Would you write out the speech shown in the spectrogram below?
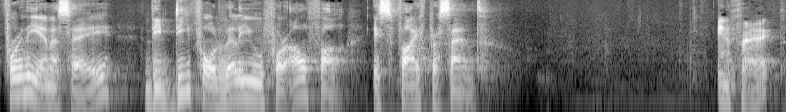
For the MSA, the default value for alpha is 5%. In fact,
